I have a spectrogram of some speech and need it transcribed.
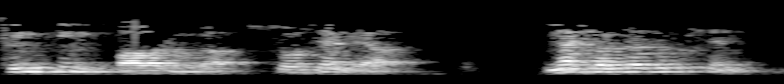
تھنکنگ پاور ہوگا۔ سوچیں گے آپ۔ نہ سوچے تو کچھ نہیں۔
